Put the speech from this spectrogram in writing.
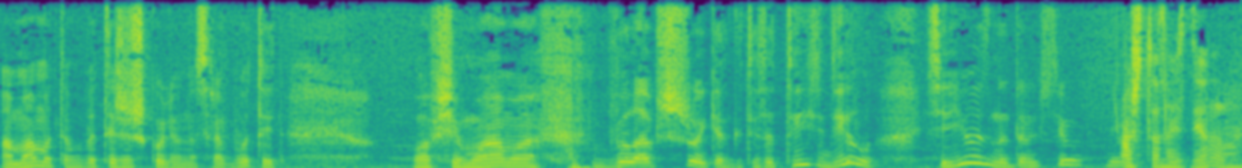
а мама там в этой же школе у нас работает. Вообще, мама была в шоке. Она говорит, это ты сделал? Серьезно? Там все. А что она сделала?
